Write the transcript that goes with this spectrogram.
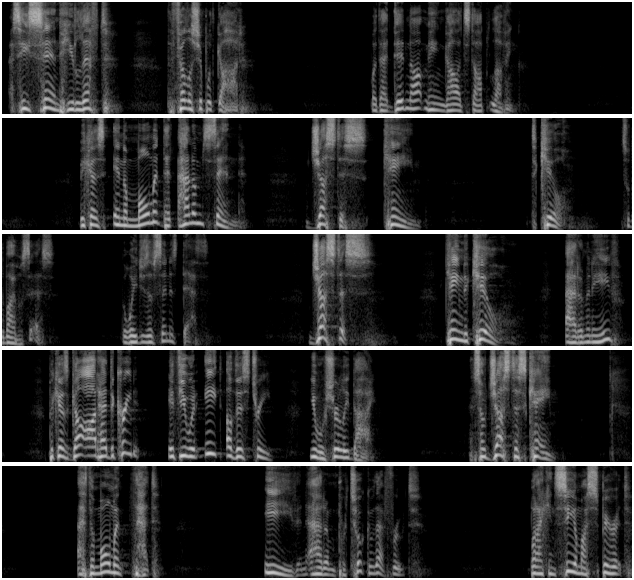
as he sinned, he left the fellowship with God. But that did not mean God stopped loving. Because in the moment that Adam sinned, justice came to kill. That's what the Bible says. The wages of sin is death. Justice came to kill Adam and Eve because God had decreed it. If you would eat of this tree, you will surely die. And so justice came at the moment that Eve and Adam partook of that fruit. But I can see in my spirit,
